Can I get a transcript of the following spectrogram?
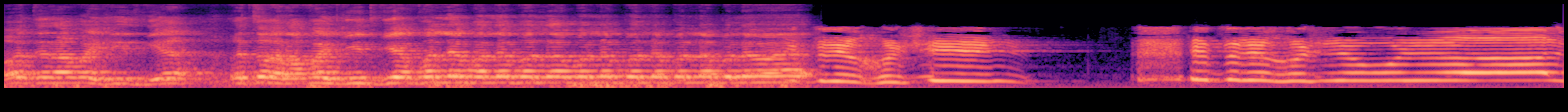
ओ तेरा भाई जीत गया। ओ तेरा भाई जीत गया। बल्ले बल्ले बल्ले बल्ले बल्ले बल्ले बल्ले भाई। इतनी खुशी इतनी खुशी मुझे आज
